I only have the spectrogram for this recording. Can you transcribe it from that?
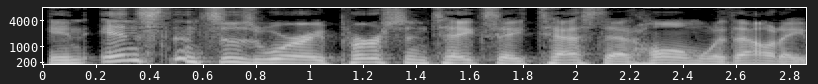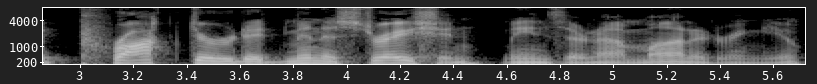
In instances where a person takes a test at home without a proctored administration, means they're not monitoring you,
